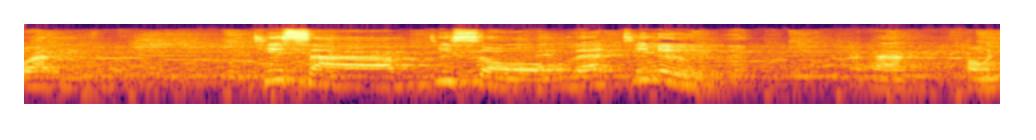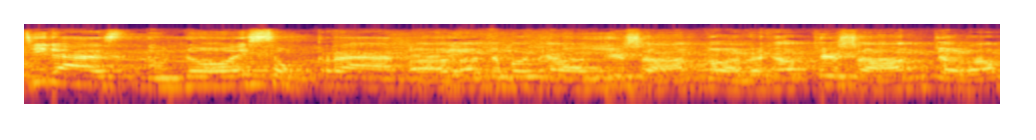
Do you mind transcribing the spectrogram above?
วัลที่ 3 ที่ 2 และที่1นะคะของทิดาหนูน้อยสงกรานต์อ่านะคะเราจะประกาศที่ 3 ก่อนนะครับ ที่ 3 จะรับ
